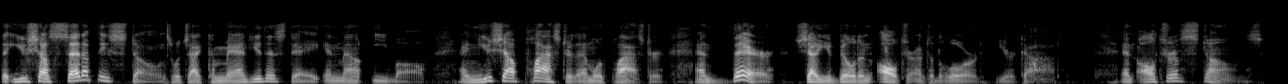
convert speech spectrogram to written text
that you shall set up these stones which I command you this day in Mount Ebal, and you shall plaster them with plaster, and there shall you build an altar unto the Lord your God. An altar of stones.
